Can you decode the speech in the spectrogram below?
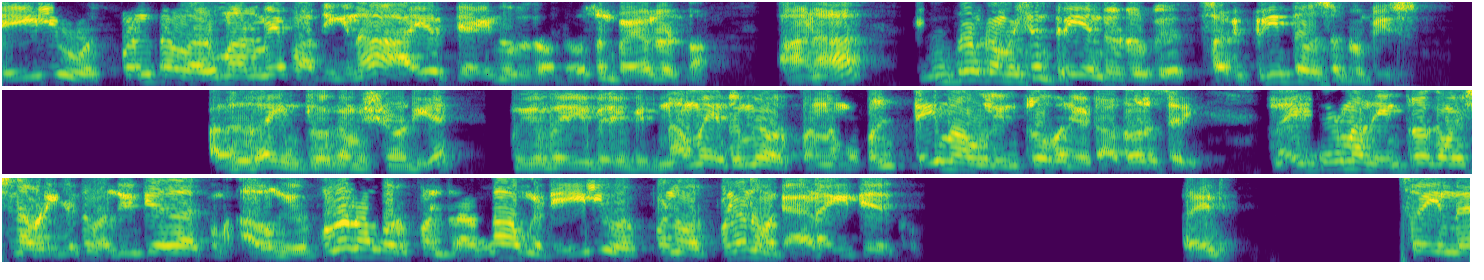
டெய்லி ஒர்க் பண்ற வருமானமே பாத்தீங்கன்னா ஆயிரத்தி ஐநூறு தான். தௌசண்ட் ஃபைவ் ஹண்ட்ரட் தான். ஆனா intro commission three hundred rupees sorry three thousand rupees அதுதான் இன்ட்ரோ கமிஷனுடைய மிகப்பெரிய பெனிஃபிட் நம்ம எதுவுமே ஒர்க் பண்ணலாம் ஒன் டைம் அவங்க இன்ட்ரோ பண்ணிவிட்டு அதோட சரி. லைஃப் டைம் அந்த இன்ட்ரோ கமிஷன் அப்படிங்கிறது வந்துகிட்டே தான் இருக்கும். அவங்க எவ்வளவு நாள் ஒர்க் பண்றாங்களோ அவங்க டெய்லி ஒர்க் பண்ண ஒர்க் பண்ண நமக்கு ஆட் ஆகிட்டே இருக்கும். ரைட் சோ இந்த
